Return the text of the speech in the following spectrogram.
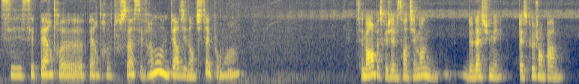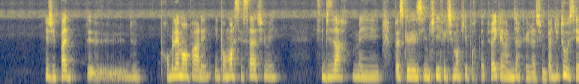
C'est perdre, euh, perdre tout ça. C'est vraiment une perte d'identité pour moi. hein. C'est marrant parce que j'ai le sentiment de, de l'assumer, parce que j'en parle. Et j'ai pas de, de problème à en parler. Et pour moi, c'est ça, assumer. C'est bizarre, mais parce que c'est une fille effectivement qui porte pas de perruque, elle va me dire que j'assume pas du tout. Si,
